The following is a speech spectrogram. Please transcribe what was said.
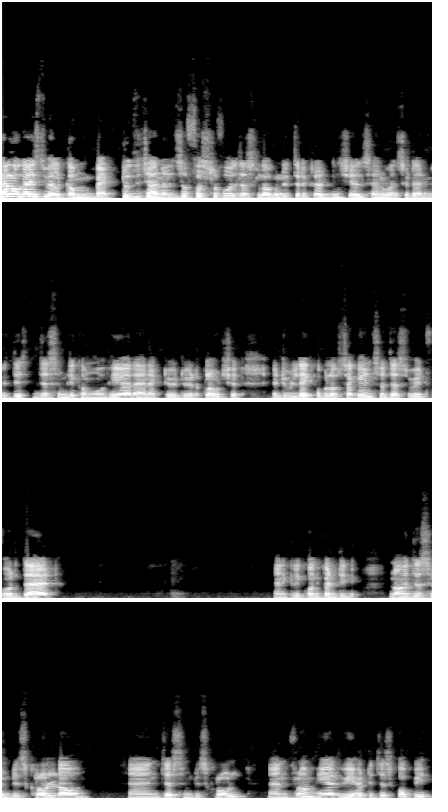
hello guys welcome back to the channel. So first of all just log in with your credentials and once you're done with this just simply come over here and activate your cloud shell. It will take a couple of seconds so just wait for that and click on continue. Now just simply scroll down and just simply scroll and from here we have to just copy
